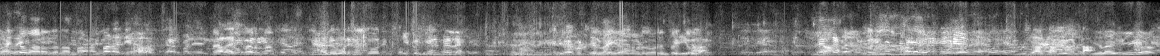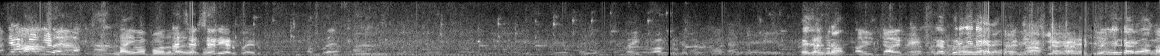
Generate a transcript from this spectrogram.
அங்க வர்றது நம்ம? இதெல்லாம் வீடியோ லைவா போகுது லைவா வாங்க.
